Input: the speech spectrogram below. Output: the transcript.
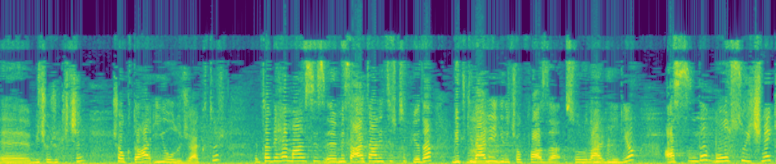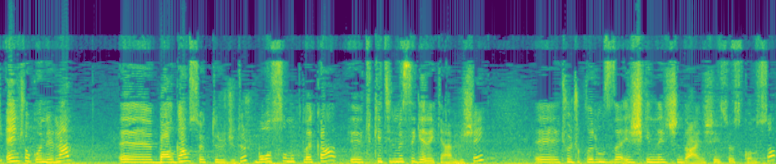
e, bir çocuk için çok daha iyi olacaktır. E, tabii hemen siz e, mesela alternatif tıp ya da bitkilerle ilgili çok fazla sorular geliyor. Aslında bol su içmek en çok önerilen e, balgam söktürücüdür. Bol su mutlaka e, tüketilmesi gereken bir şey. E, çocuklarımızda, erişkinler için de aynı şey söz konusu.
